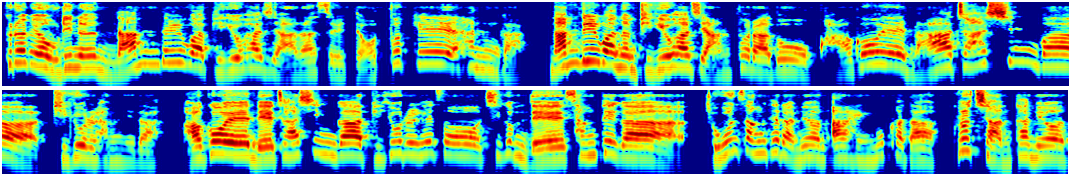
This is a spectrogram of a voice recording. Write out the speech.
그러면 우리는 남들과 비교하지 않았을 때 어떻게 하는가? 남들과는 비교하지 않더라도 과거의 나 자신과 비교를 합니다. 과거의 내 자신과 비교를 해서 지금 내 상태가 좋은 상태라면 아 행복하다. 그렇지 않다면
